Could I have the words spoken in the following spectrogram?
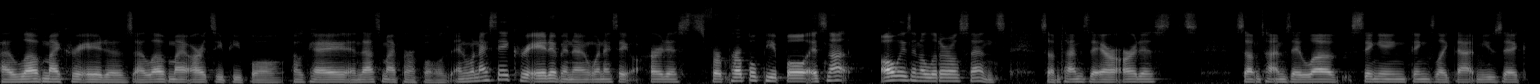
I love my creatives. I love my artsy people, okay? And that's my purples. And when I say creative and I, when I say artists, for purple people, it's not always in a literal sense. Sometimes they are artists, sometimes they love singing, things like that, music,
